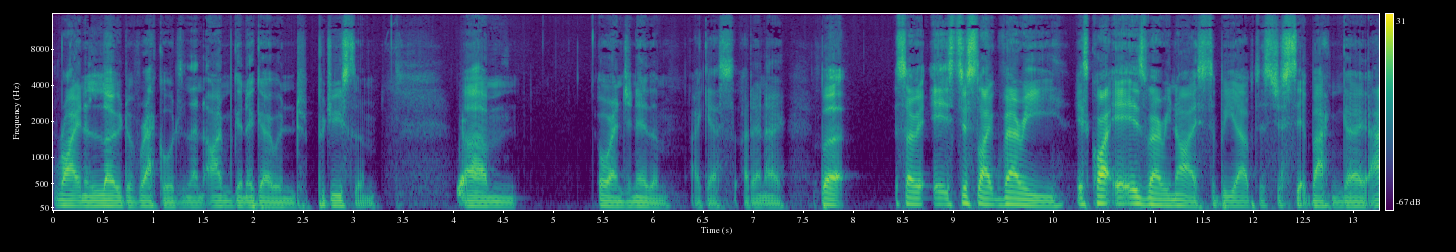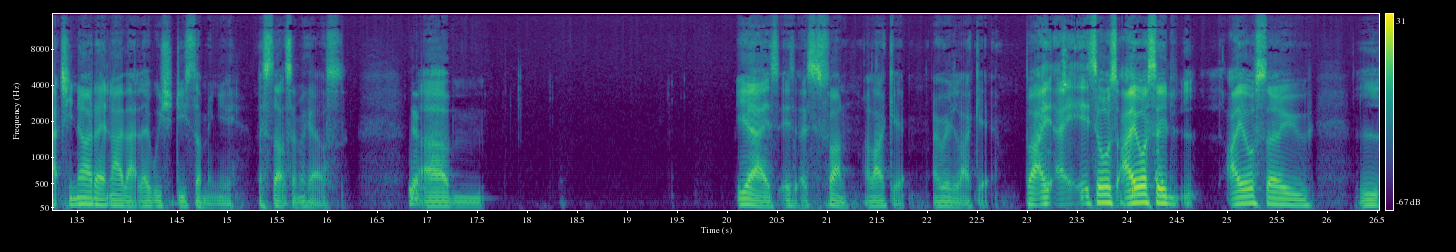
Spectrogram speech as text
writing a load of records and then I'm gonna go and produce them, Yeah. um, or engineer them. I guess I don't know, but so it's just like very. It's quite. It is very nice to be able to just sit back and go. Actually, no, I don't like that. We should do something new. Let's start something else. Yeah. Um. Yeah, it's, it's it's fun. I like it. I really like it. But I, I it's also I also I also l-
